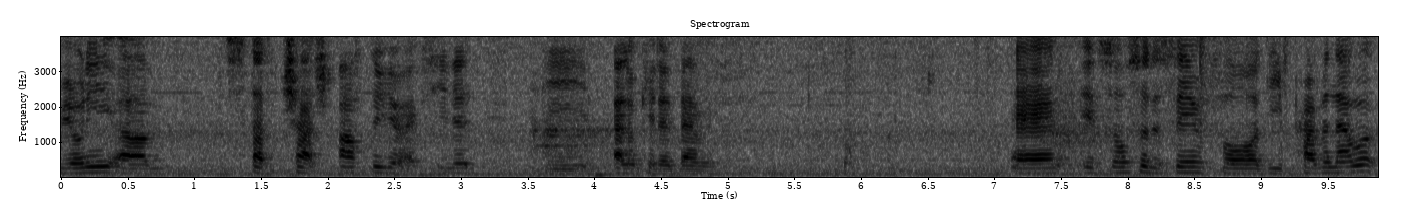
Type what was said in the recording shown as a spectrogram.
We only um, start to charge after you've exceeded the allocated bandwidth. And it's also the same for the private network.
